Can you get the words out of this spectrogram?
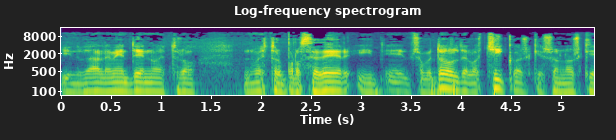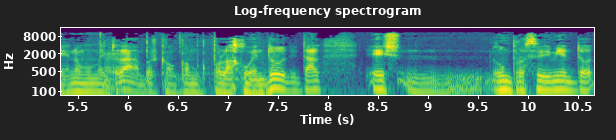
indudablemente nuestro nuestro proceder y, sobre todo el de los chicos que son los que en un momento dado pues con, por la juventud y tal es mm, un procedimiento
